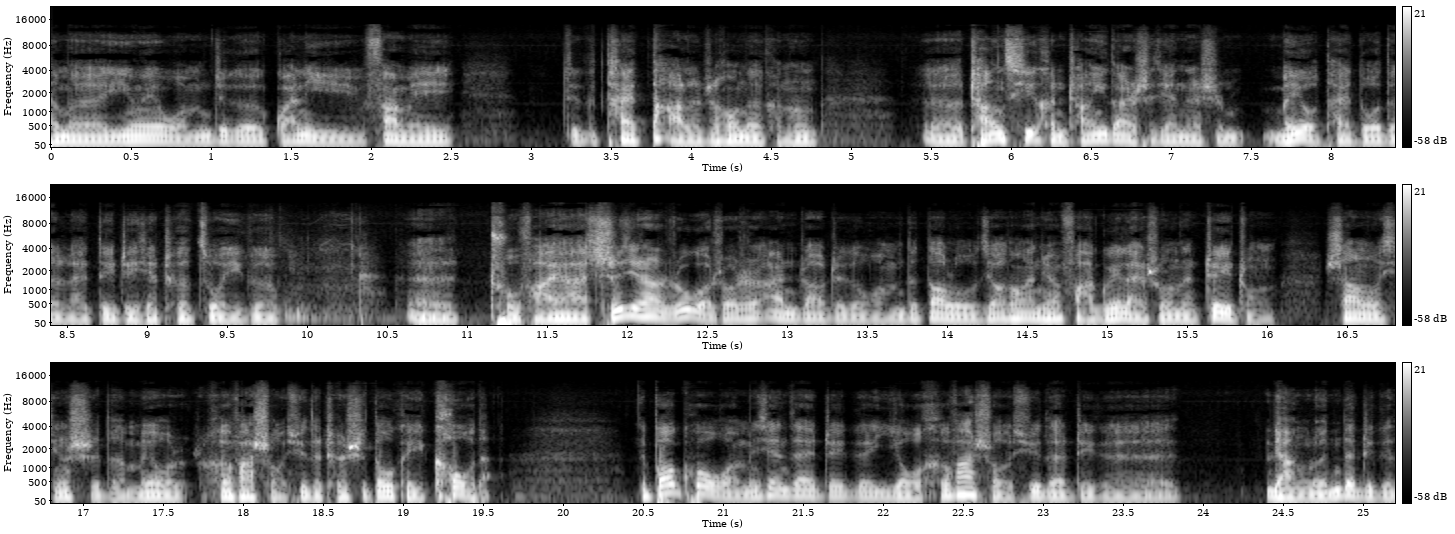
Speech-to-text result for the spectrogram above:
那么，因为我们这个管理范围这个太大了之后呢，可能呃长期很长一段时间呢是没有太多的来对这些车做一个呃处罚呀。实际上，如果说是按照这个我们的道路交通安全法规来说呢，这种上路行驶的没有合法手续的车是都可以扣的。那包括我们现在这个有合法手续的这个两轮的这个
